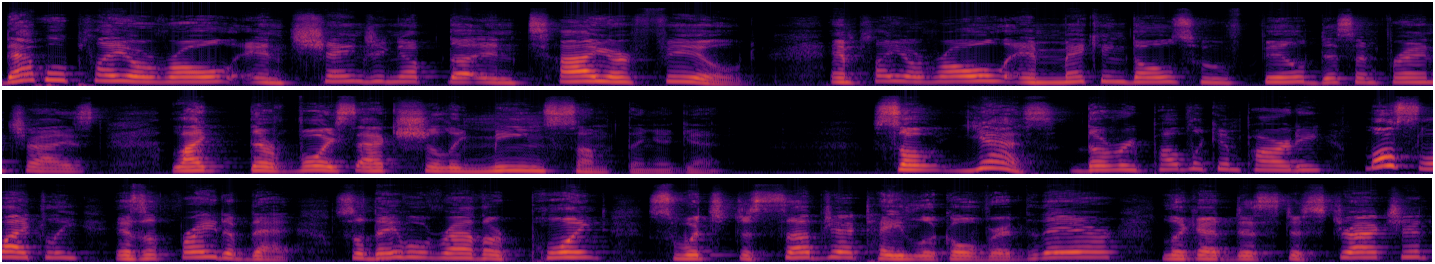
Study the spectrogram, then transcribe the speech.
That will play a role in changing up the entire field and play a role in making those who feel disenfranchised like their voice actually means something again. So, yes, the Republican Party most likely is afraid of that. So, they will rather point, switch the subject. Hey, look over there. Look at this distraction.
